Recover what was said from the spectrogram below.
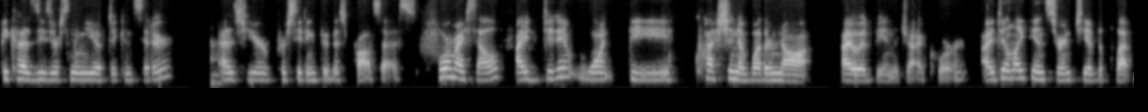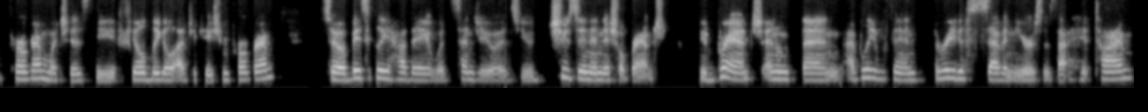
because these are something you have to consider as you're proceeding through this process. For myself, I didn't want the question of whether or not I would be in the JAG Corps. I didn't like the uncertainty of the FLEP program, which is the Field Legal Education Program. So basically, how they would send you is you'd choose an initial branch, you'd branch, and then I believe within three to seven years is that hit time.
